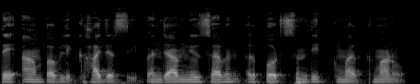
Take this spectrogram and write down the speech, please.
ਤੇ ਆਮ ਪਬਲਿਕ ਹਾਜ਼ਰ ਸੀ। Punjab news 7 report Sandeep Kumar Khamano.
